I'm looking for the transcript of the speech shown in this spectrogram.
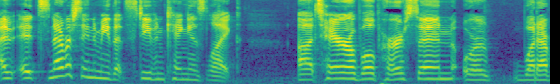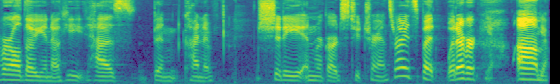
I, it's never seemed to me that Stephen King is like a terrible person or whatever, although, you know, he has been kind of shitty in regards to trans rights, but whatever. Yeah. Um, Yeah.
